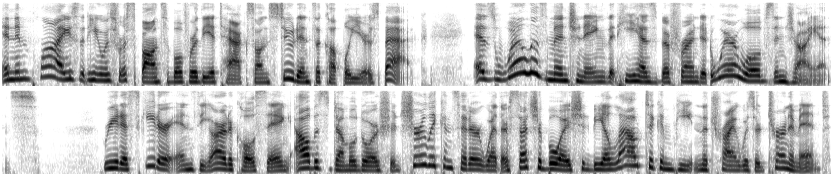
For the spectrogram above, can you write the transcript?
and implies that he was responsible for the attacks on students a couple years back, as well as mentioning that he has befriended werewolves and giants. Rita Skeeter ends the article saying Albus Dumbledore should surely consider whether such a boy should be allowed to compete in the Triwizard Tournament,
